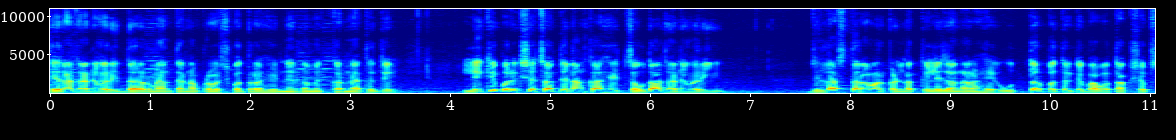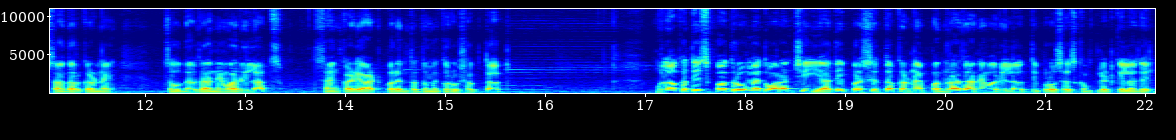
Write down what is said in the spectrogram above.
तेरा जानेवारी दरम्यान त्यांना प्रवेशपत्र हे निर्गमित करण्यात येतील. लेखी परीक्षेचा दिनांक हे चौदा जानेवारी जिल्हा स्तरावर कंडक्ट केले जाणार आहे. उत्तरपत्रिकेबाबत आक्षेप सादर करणे चौदा जानेवारीलाच सायंकाळी आठपर्यंत तुम्ही करू शकतात. मुलाखतीस पात्र उमेदवारांची यादी प्रसिद्ध करणे पंधरा जानेवारीला ती प्रोसेस कंप्लीट केला जाईल.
